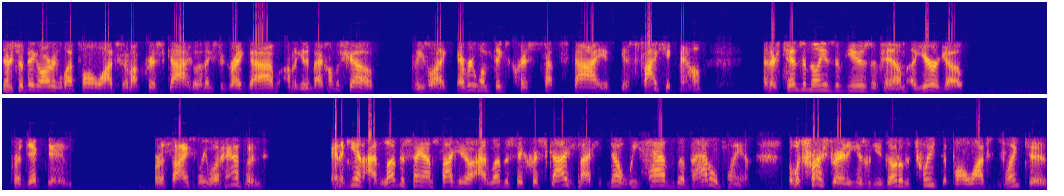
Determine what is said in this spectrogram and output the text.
there's a big article by Paul Watson about Chris Sky, who I think is a great guy. I'm going to get him back on the show. But he's like, everyone thinks Chris Sky is, is psychic now. And there's tens of millions of views of him a year ago predicting precisely what happened. And again, I'd love to say I'm psychic. I'd love to say Chris Sky's psychic. No, we have the battle plan. But what's frustrating is when you go to the tweet that Paul Watson's linked to,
